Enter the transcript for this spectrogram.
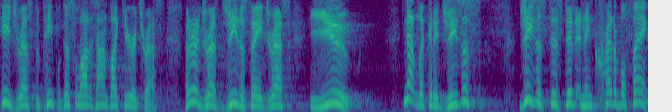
He addressed the people just a lot of times like you're addressed. They don't address Jesus, they address you. Not looking at Jesus. Jesus just did an incredible thing.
